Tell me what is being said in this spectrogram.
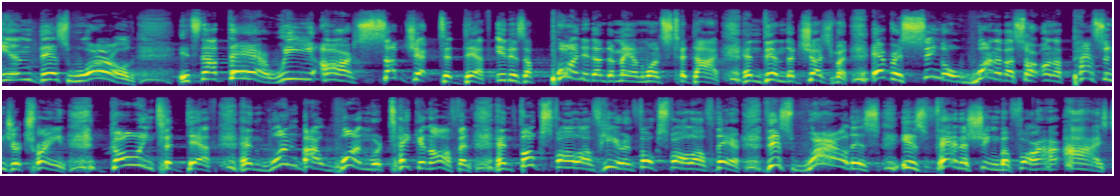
in this world. It's not there. We are subject to death. It is appointed unto man once to die, and then the judgment. Every single one of us are on a passenger train going to death, and one by one we're taken off, and, and folks fall off here and folks fall off there. This world is, is vanishing before our eyes.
